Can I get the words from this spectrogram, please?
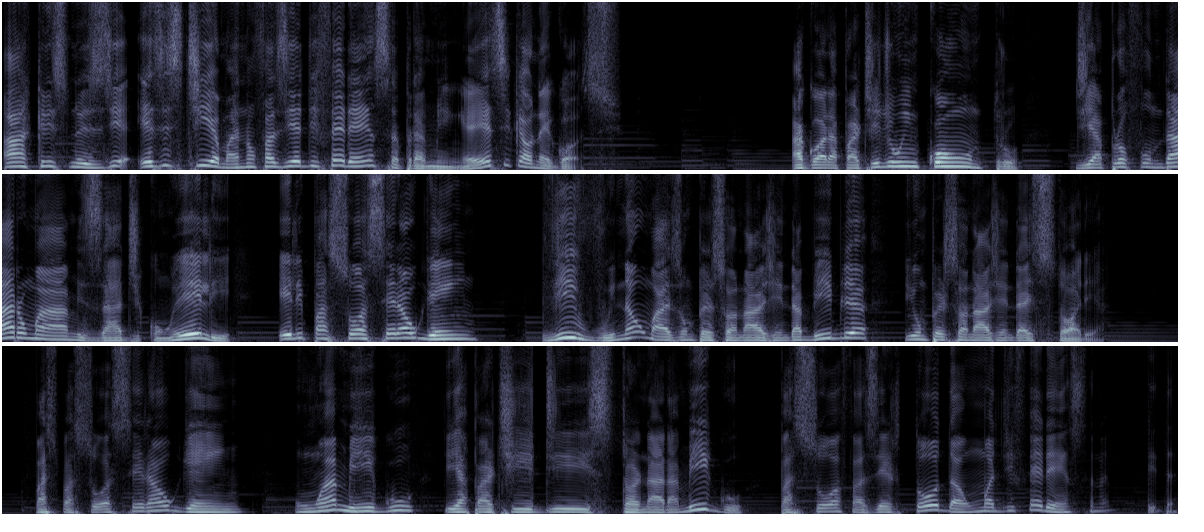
ah, Cristo não existia? Existia, mas não fazia diferença para mim. É esse que é o negócio. Agora, a partir de um encontro, de aprofundar uma amizade com ele, ele passou a ser alguém vivo e não mais um personagem da Bíblia e um personagem da história. Mas passou a ser alguém, um amigo, e a partir de se tornar amigo, passou a fazer toda uma diferença na vida.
